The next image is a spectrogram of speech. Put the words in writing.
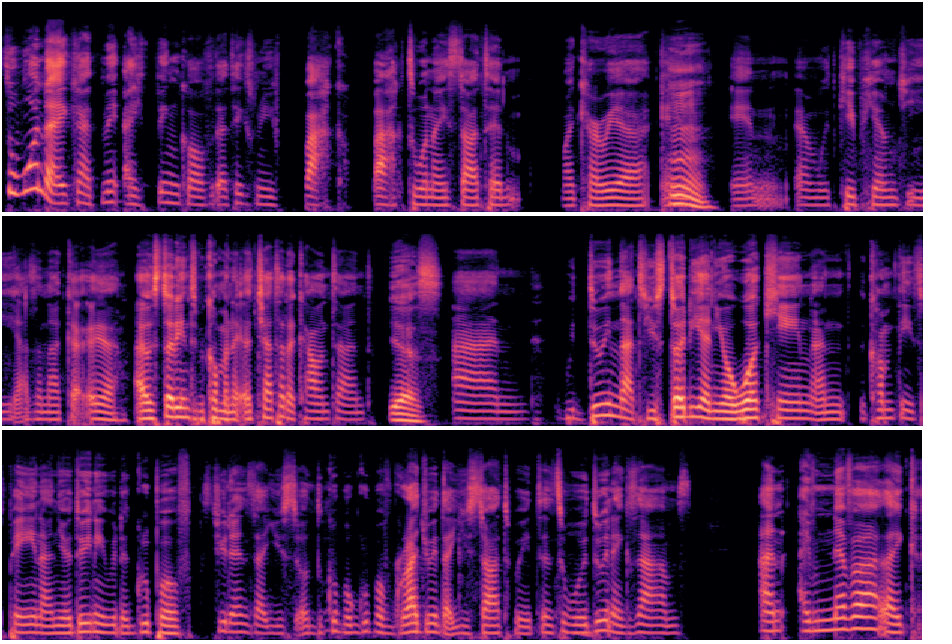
So one that I can think I think of that takes me back back to when I started my career in Mm. in um, with KPMG as an yeah. I was studying to become an, a chartered accountant, yes. and with doing that, you study and you're working, and the company is paying, and you're doing it with a group of students that you the group of group of graduate that you start with, and so we're doing exams, and I've never like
